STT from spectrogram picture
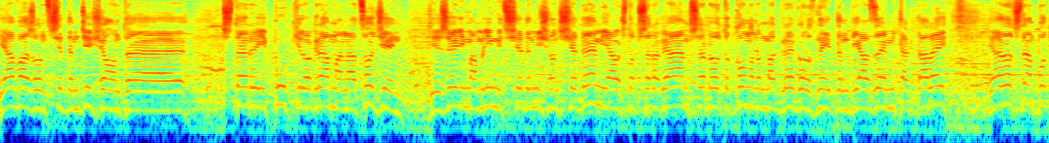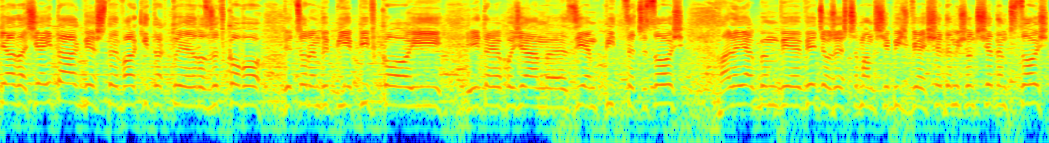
ja ważąc 74,5 kg na co dzień, jeżeli mam limit 77, ja już to przerabiałem, przerabiał to Conor McGregor z Nate'em Diazem i tak dalej. Ja zaczynam podjadać, ja i tak, wiesz, te walki traktuję rozrywkowo, wieczorem wypiję piwko i, i tak jak powiedziałem, zjem pizzę czy coś, ale jakbym wie, wiedział, że jeszcze mam się bić, wie, 77 czy coś,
